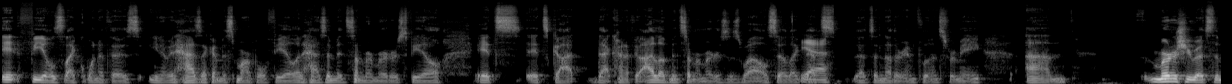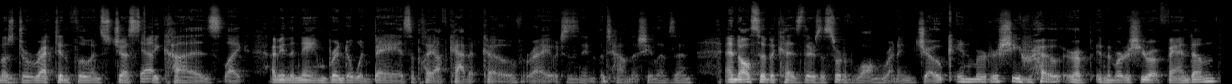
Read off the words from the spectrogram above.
it feels like one of those you know it has like a miss marple feel it has a Midsomer Murders feel it's it's got that kind of feel i love Midsomer Murders as well so like Yeah. that's that's another influence for me um murder she wrote's the most direct influence just Yep. because like i mean the name brindlewood bay is a play off cabot cove right which is the name of the town that she lives in and also because there's a sort of long running joke in murder she wrote or in the murder she wrote fandom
